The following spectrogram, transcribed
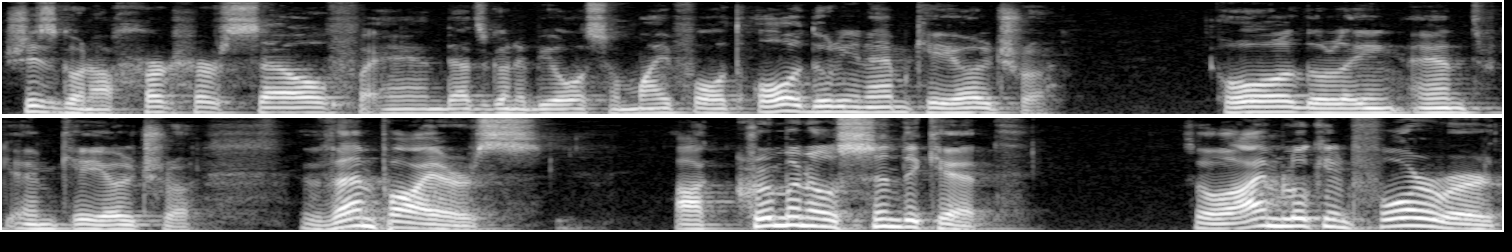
She's gonna hurt herself and that's gonna be also my fault. All during MK Ultra. All during MK Ultra vampires, a criminal syndicate. So I'm looking forward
